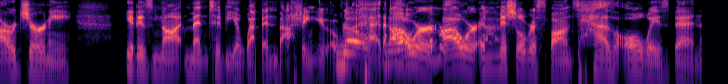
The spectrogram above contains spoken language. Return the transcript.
our journey. It is not meant to be a weapon bashing you over the head. no, our our Yeah. initial response has always been,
